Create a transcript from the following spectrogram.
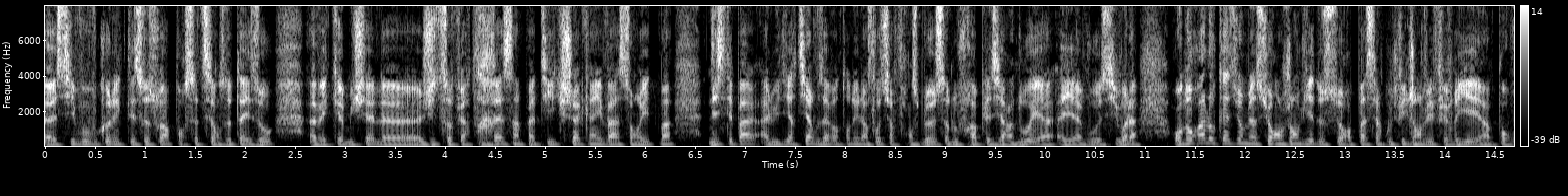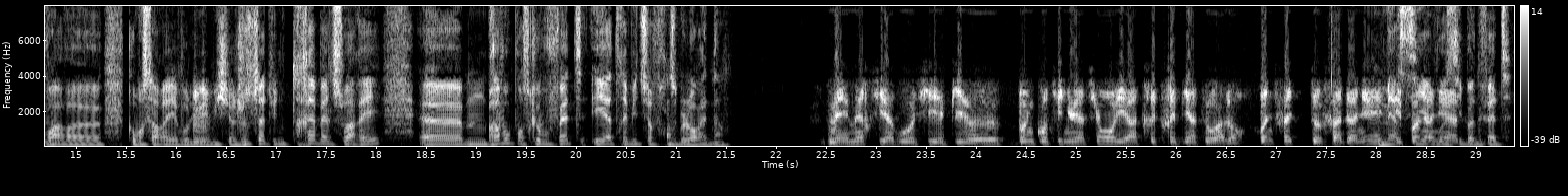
Euh, si vous vous connectez ce soir pour cette séance de Taizo avec Michel euh, Gitsofer, très sympathique. Chacun y va à son rythme. N'hésitez pas à lui dire, tiens, vous avez entendu l'info sur France Bleu. Ça nous fera plaisir à nous et à, et à vous aussi. Voilà. On aura l'occasion, bien sûr, en janvier de se repasser un coup de fil, janvier-février, hein, pour voir euh, comment ça aurait évolué, mmh. Michel. Je vous souhaite une très belle soirée. Euh, bravo pour ce que vous faites et à très vite sur France Bleu Lorraine. Mais merci à vous aussi et puis euh, bonne continuation et à très très bientôt. Alors bonne fête de fin d'année. Merci et bonne à vous aussi, bonne fête.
